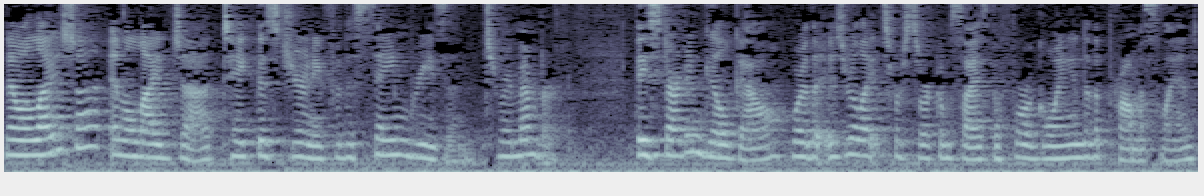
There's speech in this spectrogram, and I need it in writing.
Now, Elisha and Elijah take this journey for the same reason to remember. They start in Gilgal, where the Israelites were circumcised before going into the promised land,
